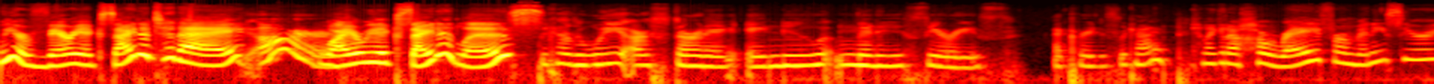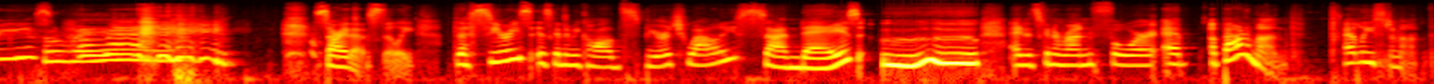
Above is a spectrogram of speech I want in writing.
We are very excited today. We are. Why are we excited, Liz? Because we are starting a new mini series at Courageously Kind. Can I get a hooray for mini series? Hooray. Sorry, that was silly. The series is going to be called Spirituality Sundays. Ooh. And it's going to run for a, about a month, at least a month.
